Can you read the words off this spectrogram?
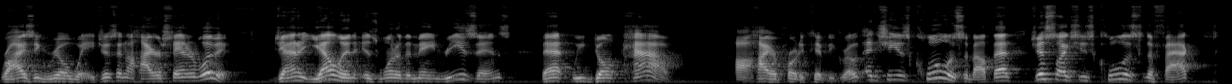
rising real wages, and a higher standard of living. Janet Yellen is one of the main reasons that we don't have a higher productivity growth, and she is clueless about that, just like she's clueless to the fact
